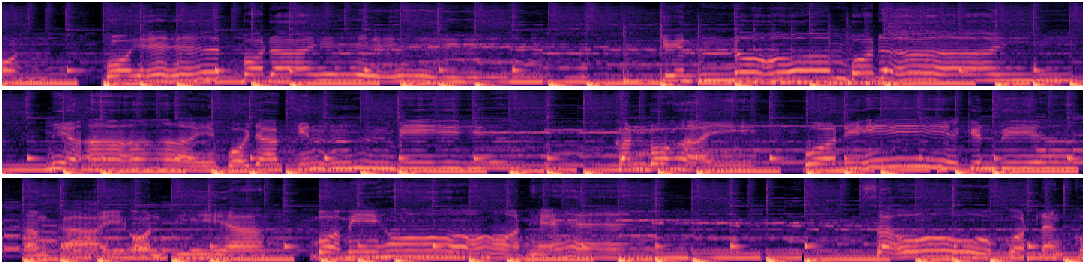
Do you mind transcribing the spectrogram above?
อนพอเฮ็ดบ่ได้ายพออยากกินเบียร์คันบ่ให้ผัวนี้กินเบียร์ร่างกายอ่อนเพลียบ่มีฮอดแหงเศร้กดดังก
